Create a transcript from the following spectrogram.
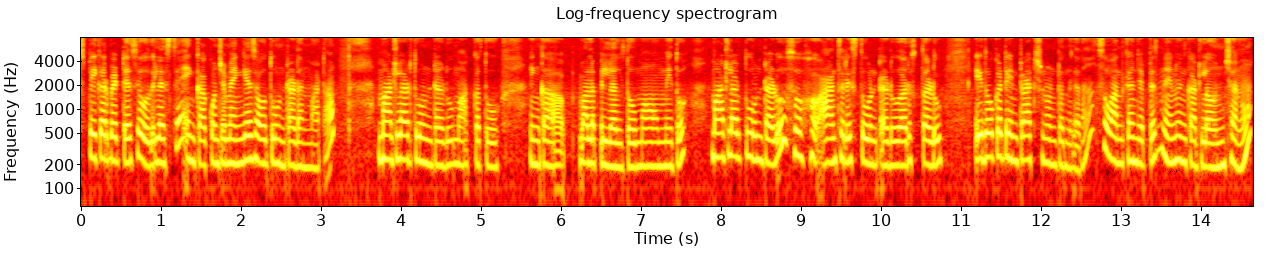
స్పీకర్ పెట్టేసి వదిలేస్తే ఇంకా కొంచెం ఎంగేజ్ అవుతూ ఉంటాడనమాట. మాట్లాడుతూ ఉంటాడు మా అక్కతో ఇంకా వాళ్ళ పిల్లలతో మా మమ్మీతో మాట్లాడుతూ ఉంటాడు. సో ఆన్సర్ ఇస్తూ ఉంటాడు అరుస్తాడు. ఏదో ఒకటి ఇంట్రాక్షన్ ఉంటుంది కదా. సో అందుకని చెప్పేసి నేను ఇంకా అట్లా ఉంచాను.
